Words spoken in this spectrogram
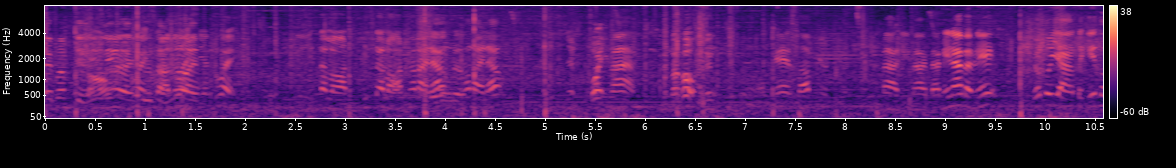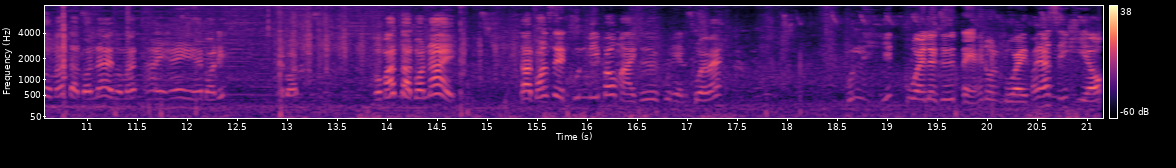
เอ้ยเพิ่มเสียงนี่เลยด้วยสื่อสารเลยเสียงด้วยคิดตลอดคิดตลอดเท่าไหร่แล้วเท่าไหร่แล้วปล่อยมากมาเข้าหนึ่งโอเคซอฟหยุดดีมากดีมากแบบนี้นะแบบนี้ยกตัวอย่างตะกี้โทมัสตัดบอลได้โทมัสให้ให้ให้บอลดิให้บอลโทมัสตัดบอลได้ตัดบอลเสร็จคุณมีเป้าหมายคือคุณเห็นกลวยไหม คุณฮิตกลวยเลยคือเตะให้โดนกลวยเพราะฉะนั้นสีเขียว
